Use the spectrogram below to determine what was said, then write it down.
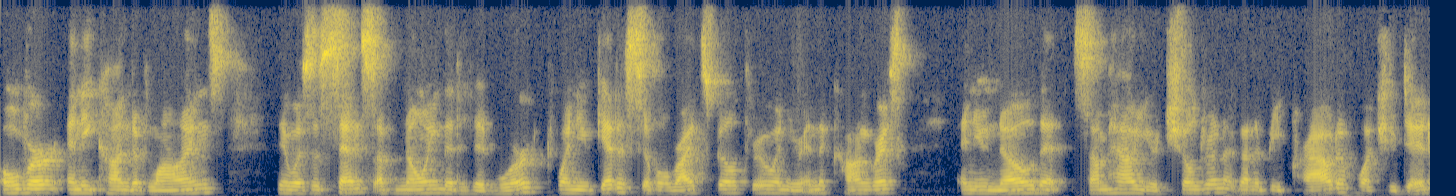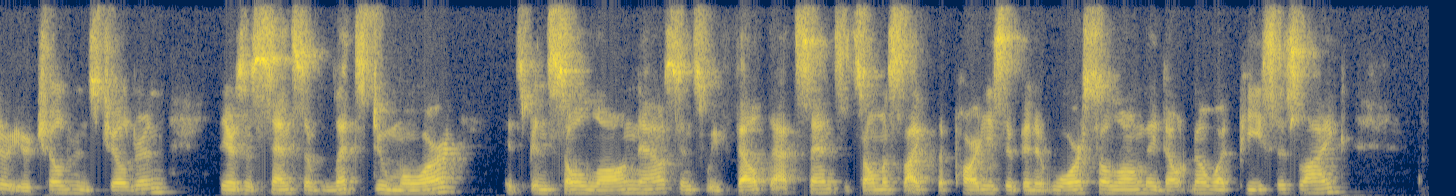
over any kind of lines. There was a sense of knowing that it had worked. When you get a civil rights bill through and you're in the Congress and you know that somehow your children are going to be proud of what you did or your children's children, there's a sense of let's do more. It's been so long now since we felt that sense. It's almost like the parties have been at war so long they don't know what peace is like.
